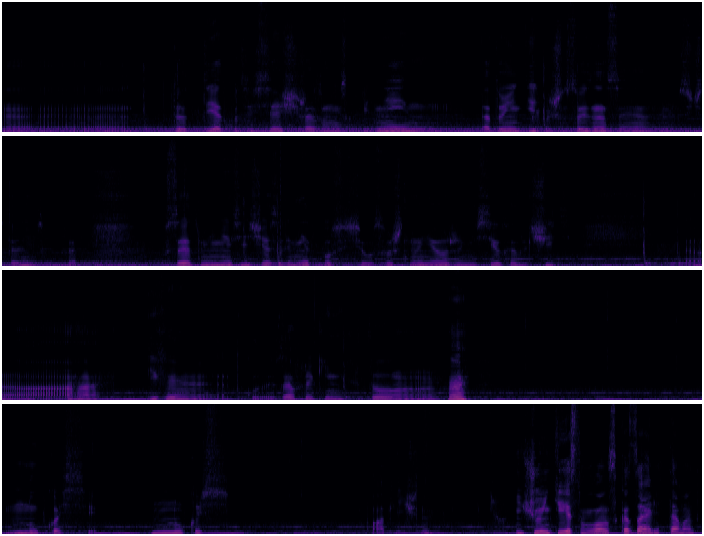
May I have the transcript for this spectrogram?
Э, Тот потрясающий раз в несколько дней, а то недель. Большинство из нас э, сочетали несколько кусают меня сейчас или нет. После всего услышанного я уже не в силах отличить... А, ага. Их э, откуда? Из Африки? Никто... Ага. Ну-кась. Ну-кась. Отлично. Ничего интересного. Вам сказали там этот...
